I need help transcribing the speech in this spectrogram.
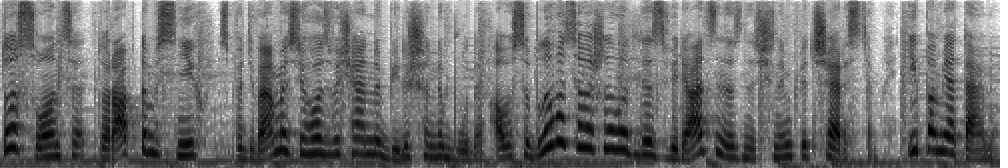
то сонце, то раптом сніг. Сподіваємось, його звичайно більше не буде. А особливо це важливо для звірят з незначним підшерстям. І пам'ятаємо,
